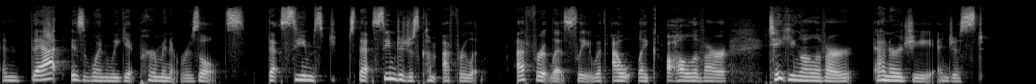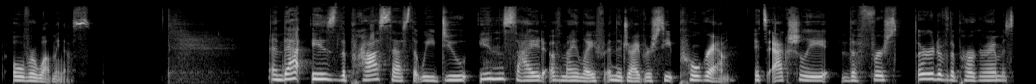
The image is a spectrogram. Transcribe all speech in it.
And that is when we get permanent results. That seems that seem to just come effortless, effortlessly without like all of our taking all of our energy and just overwhelming us. And that is the process that we do inside of my life in the driver's seat program. It's actually the first third of the program is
